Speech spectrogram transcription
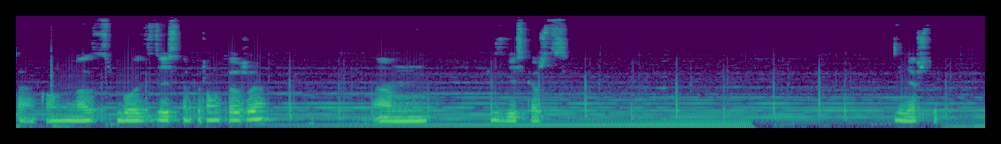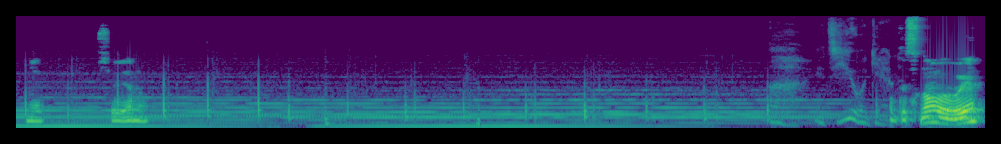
Так, он у нас будет здесь, на первом этаже. Эм, здесь, кажется. Или что? Нет, все верно. Это снова вы?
